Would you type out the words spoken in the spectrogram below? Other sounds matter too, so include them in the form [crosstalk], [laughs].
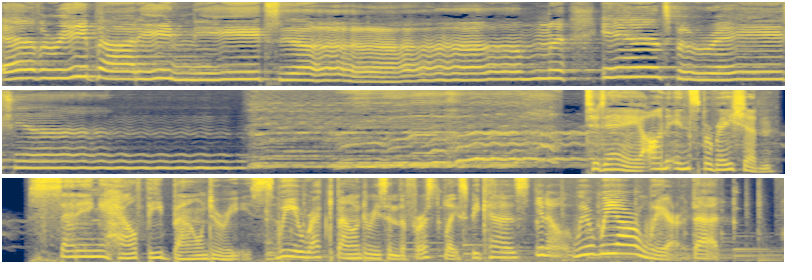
Everybody needs some inspiration. Today on Inspiration, setting healthy boundaries. We erect boundaries in the first place because, you know, we we are aware that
